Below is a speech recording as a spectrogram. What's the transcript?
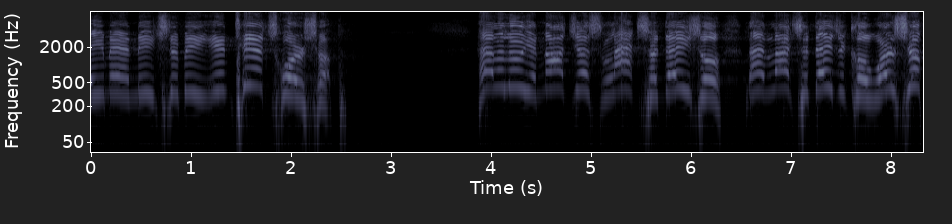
amen, needs to be intense worship. Hallelujah. Not just lackadaisical, lackadaisical worship.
